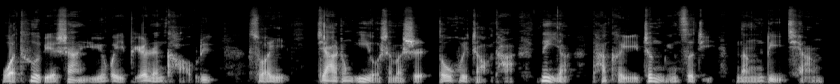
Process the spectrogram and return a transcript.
我特别善于为别人考虑，所以家中一有什么事都会找他，那样他可以证明自己能力强。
